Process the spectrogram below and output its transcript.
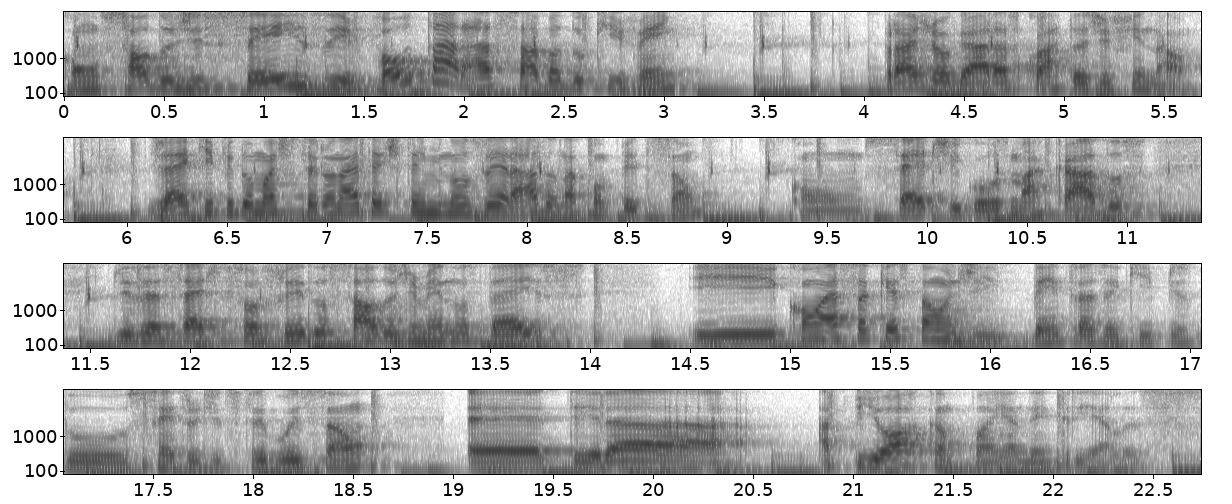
com um saldo de 6 e voltará sábado que vem para jogar as quartas de final. Já a equipe do Manchester United terminou zerada na competição, com 7 gols marcados, 17 sofridos, saldo de menos 10. E com essa questão de, dentre as equipes do centro de distribuição, é, ter a, a pior campanha dentre elas.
